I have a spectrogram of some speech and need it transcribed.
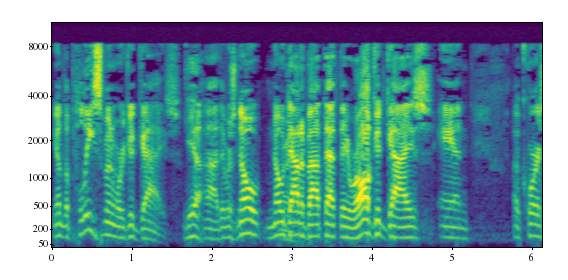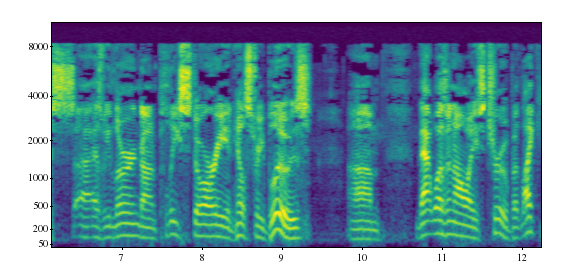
you know, the policemen were good guys. Yeah. Uh, there was no, no doubt about that. They were all good guys. And, of course, uh, as we learned on Police Story and Hill Street Blues, um, that wasn't always true. But like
